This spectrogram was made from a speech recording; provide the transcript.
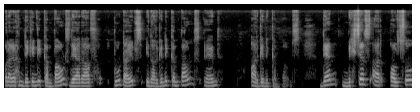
और अगर हम देखेंगे compounds they are of two types inorganic compounds and organic compounds then mixtures are also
